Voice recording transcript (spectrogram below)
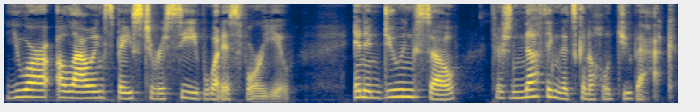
You are allowing space to receive what is for you. And in doing so, there's nothing that's going to hold you back.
